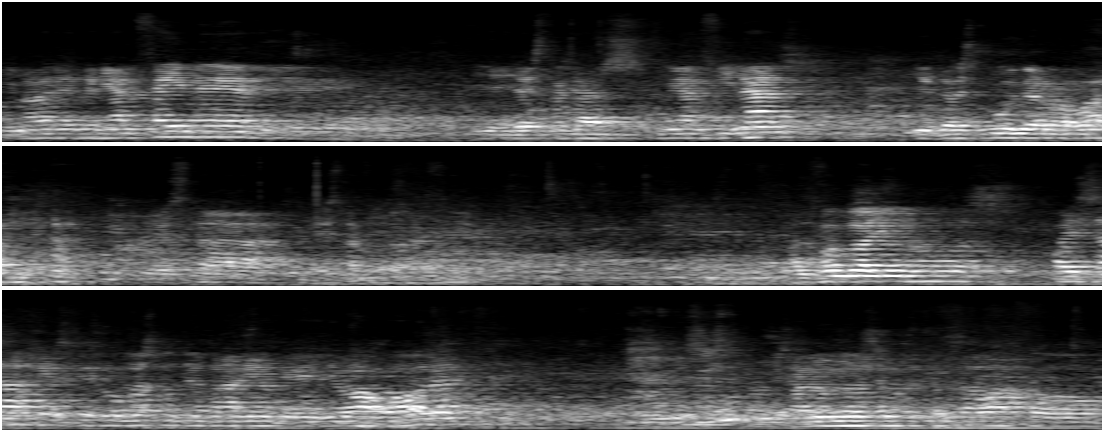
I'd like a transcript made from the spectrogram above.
mi madre tenía Alzheimer y, y esto ya es muy al final, y entonces pude robar esta, esta fotografía. Al fondo hay unos paisajes, que es lo más contemporáneo que yo hago ahora. Mis alumnos hemos hecho un trabajo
